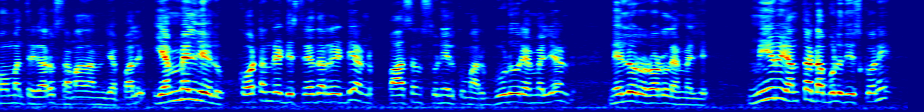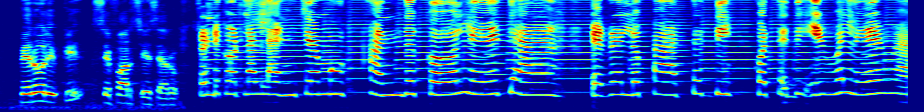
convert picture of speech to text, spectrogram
హోంమంత్రి గారు సమాధానం చెప్పాలి. ఎమ్మెల్యేలు Kotamreddy Sridhar Reddy and Pasam Sunil Kumar Gudur MLA and Nellore rural MLA. మీరు ఎంత డబ్బులు తీసుకొని పెరోల్కి సిఫార్సు చేశారు? రెండు కోట్ల లంచము అందుకోలేదా? తెరలు పాతది కొత్తది ఇవ్వలేవా?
